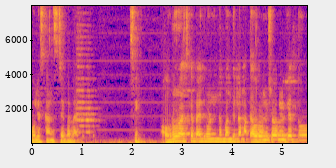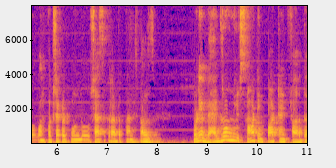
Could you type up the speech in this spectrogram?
ಪೊಲೀಸ್ ಕಾನ್ಸ್ಟೇಬಲ್ ಆಗಿದ್ರು. ಸಿ ಅವರು ರಾಜಕೀಯ ಬ್ಯಾಕ್ ಗ್ರೌಂಡ್ ಇಂದ ಬಂದಿಲ್ಲ ಮತ್ತೆ ಅವರು ನಿಜವಾಗ್ಲೂ ಗೆದ್ದು ಒಂದ್ ಪಕ್ಷ ಕಟ್ಕೊಂಡು ಶಾಸಕರಾದ ತಾನೆ ಹೌದು. ನೋಡಿ background it's not important for the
